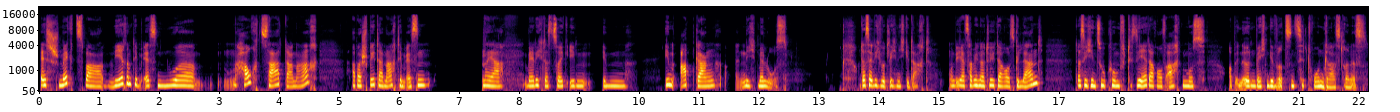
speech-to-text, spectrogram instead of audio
Es schmeckt zwar während dem Essen nur hauchzart danach, aber später nach dem Essen, naja, werde ich das Zeug eben im, im Abgang nicht mehr los. Und das hätte ich wirklich nicht gedacht. Und jetzt habe ich natürlich daraus gelernt, dass ich in Zukunft sehr darauf achten muss, ob in irgendwelchen Gewürzen Zitronengras drin ist.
